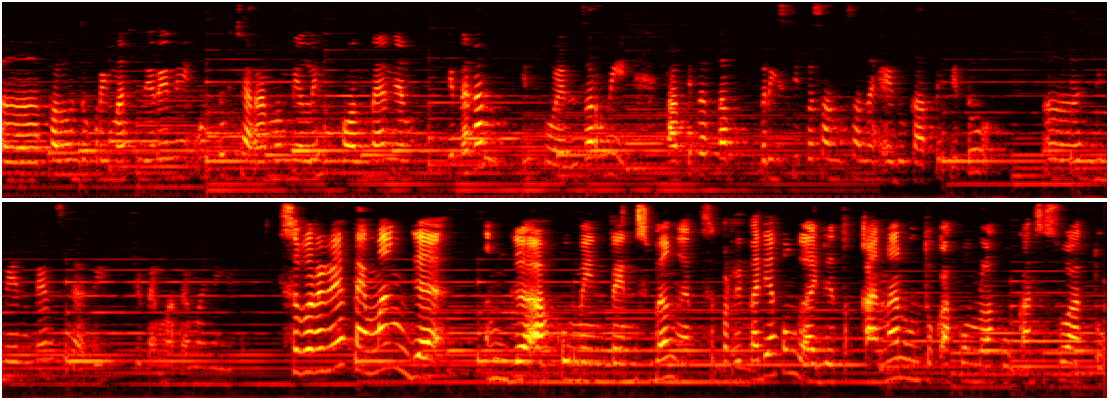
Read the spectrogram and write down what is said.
eh, kalau untuk Prima sendiri nih, untuk cara memilih konten yang kita kan influencer nih, tapi tetap berisi pesan-pesan yang edukatif itu eh, di maintain nggak sih si tema-temanya gitu? Sebenarnya tema nggak nggak aku maintain banget. Seperti tadi aku nggak ada tekanan untuk aku melakukan sesuatu.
